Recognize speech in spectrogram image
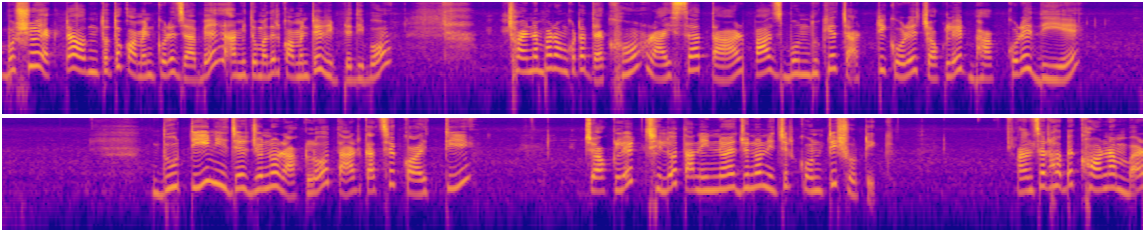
অবশ্যই একটা অন্তত কমেন্ট করে যাবে, আমি তোমাদের কমেন্টে রিপ্লাই দিব। ছয় নাম্বার অঙ্কটা দেখো, রাইসা তার পাঁচ বন্ধুকে চারটি করে চকলেট ভাগ করে দিয়ে দুটি নিজের জন্য রাখল, তার কাছে কয়টি চকলেট ছিল তা নির্ণয়ের জন্য নিচের কোনটি সঠিক? আনসার হবে খ নাম্বার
